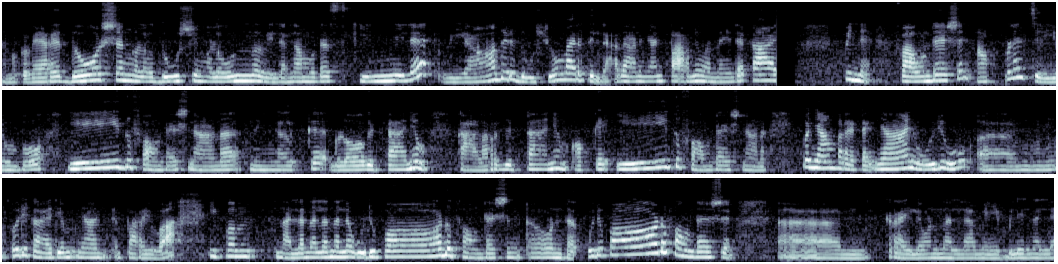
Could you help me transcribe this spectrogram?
നമുക്ക് വേറെ ദോഷങ്ങളോ ദൂഷ്യങ്ങളോ ഒന്നുമില്ല. നമ്മുടെ സ്കിന്നിൽ യാതൊരു ദൂഷ്യവും വരത്തില്ല. അതാണ് ഞാൻ പറഞ്ഞു വന്നതിന്റെ കാര്യം. പിന്നെ ഫൗണ്ടേഷൻ അപ്ലൈ ചെയ്യുമ്പോൾ ഏത് ഫൗണ്ടേഷനാണ് നിങ്ങൾക്ക് ഗ്ലോ കിട്ടാനും കളർ കിട്ടാനും ഒക്കെ ഏത് ഫൗണ്ടേഷനാണ് ഇപ്പോൾ ഞാൻ പറയട്ടെ ഞാൻ ഒരു ഒരു കാര്യം ഞാൻ പറയുക ഇപ്പം നല്ല നല്ല നല്ല ഒരുപാട് ഫൗണ്ടേഷൻ ഉണ്ട്. ഒരുപാട് ഫൗണ്ടേഷൻ ക്രൈലോൺ നല്ല മേബിലിൻ നല്ല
